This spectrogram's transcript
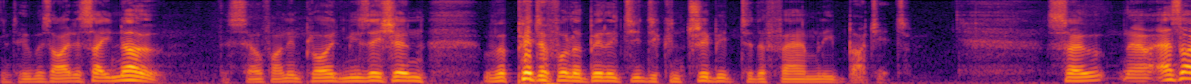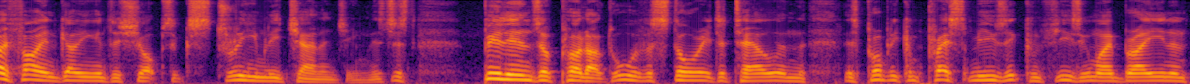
And who was I to say no? The self unemployed musician with a pitiful ability to contribute to the family budget. So now, as I find going into shops extremely challenging, there's just billions of product, all with a story to tell, and there's probably compressed music confusing my brain, and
